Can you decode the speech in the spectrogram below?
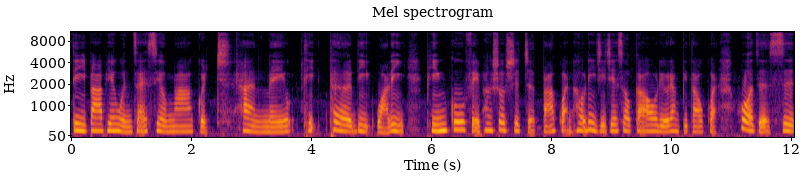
第八篇文摘是由 Margaret 和梅蒂。特利瓦利评估肥胖受试者拔管后立即接受高流量鼻导管或者是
